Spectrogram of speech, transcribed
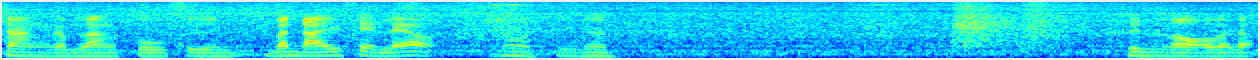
ช่างกำลังปูพื้นบันไดเสร็จแล้วโน่นนี่นั่นขึ้นรอไปแล้ว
